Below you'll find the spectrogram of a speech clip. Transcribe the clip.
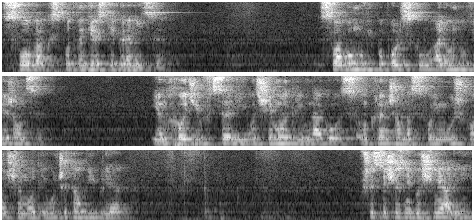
Słowak z podwęgierskiej granicy. Słabo mówi po polsku, ale on był wierzący. I on chodził w celi, on się modlił na głos, on klęczał na swoim łóżku, on się modlił, on czytał Biblię. Wszyscy się z niego śmiali,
